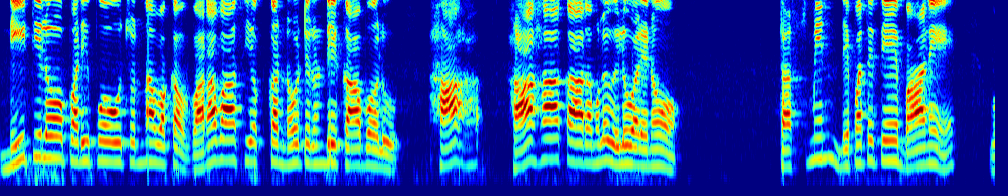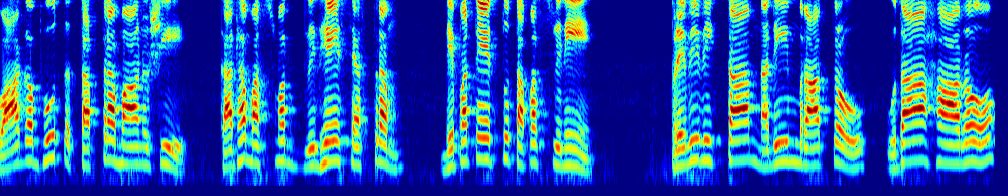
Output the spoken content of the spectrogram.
నీటిలో పడిపోవుచున్న ఒక వనవాసి యొక్క నోటి నుండి కాబోలు హా హాహాకారములు వెలువడెను. తస్మిన్ నిపతితే బాణే వాగభూత్ తత్ర మానుషి కథమస్మద్విధే శస్త్రం నిపతేత్తు తపస్విని. ప్రవివిక్తాం నదీం రాత్రౌ ఉదాహారో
